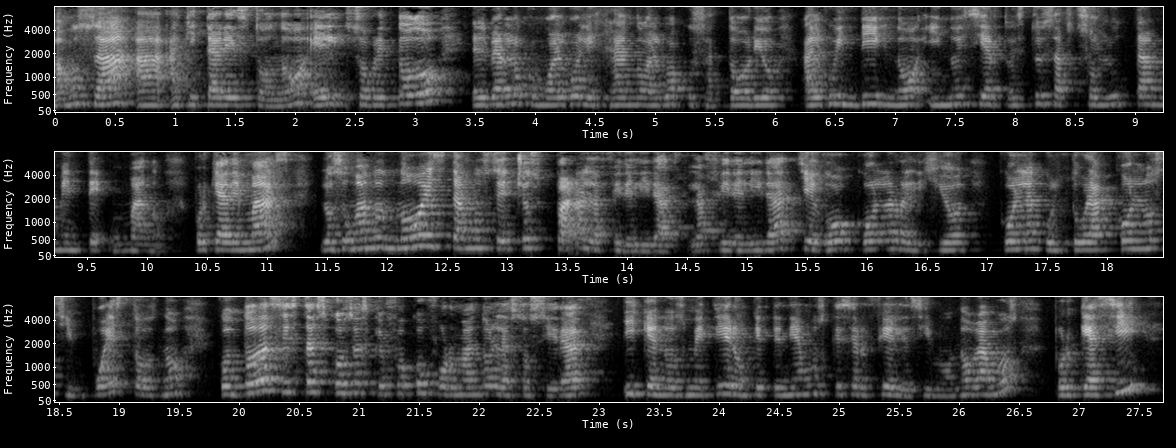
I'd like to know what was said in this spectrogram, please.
vamos a, quitar esto, ¿no? El, sobre todo, el verlo como algo lejano, algo acusatorio, algo indigno, y no es cierto, esto es absolutamente humano, porque además los humanos no estamos hechos para la fidelidad. La fidelidad llegó con la religión, con la cultura, con los impuestos, ¿no? Con todas estas cosas que fue conformando la sociedad y que nos metieron, que teníamos que ser fieles y monógamos, porque así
